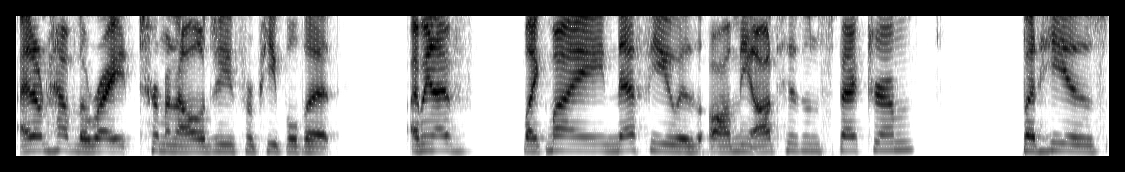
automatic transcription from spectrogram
I don't have the right terminology for people that I mean I've like my nephew is on the autism spectrum, but he is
